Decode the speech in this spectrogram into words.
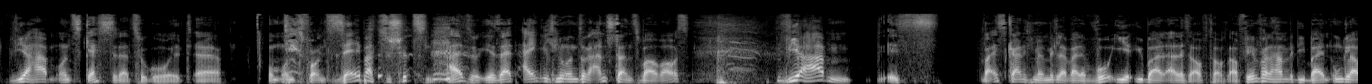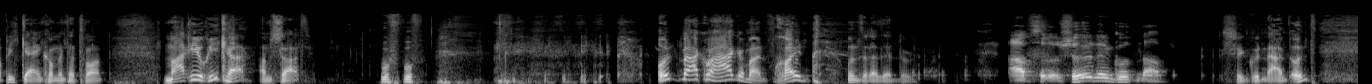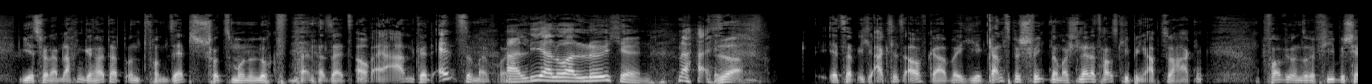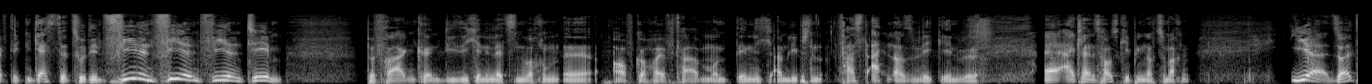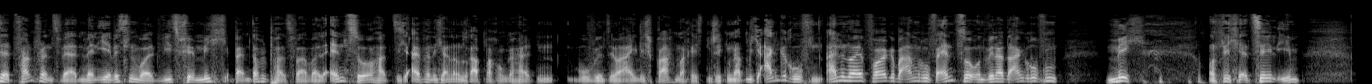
wir haben uns Gäste dazu geholt, äh, um uns vor uns selber zu schützen. Also, ihr seid eigentlich nur unsere Anstandsbaubaus. Wir haben, ich weiß gar nicht mehr mittlerweile, wo ihr überall alles auftaucht. Auf jeden Fall haben wir die beiden unglaublich geilen Kommentatoren. Mario Rika am Start. Wuff, wuff. Und Marco Hagemann, Freund unserer Sendung. Absolut. Schönen guten Abend. Schönen guten Abend. Und wie ihr es schon am Lachen gehört habt und vom Selbstschutzmonolog meinerseits auch erahnen könnt, Enzo, mein Freund. Hallihallo, Hallöchen. Nein. So. Jetzt habe ich Axels Aufgabe, hier ganz beschwingt nochmal schnell das Housekeeping abzuhaken, bevor wir unsere viel beschäftigten Gäste zu den vielen, vielen, vielen Themen befragen können, die sich in den letzten Wochen äh, aufgehäuft haben und denen ich am liebsten fast allen aus dem Weg gehen würde. Äh, ein kleines Housekeeping noch zu machen. Ihr solltet Fun Friends werden, wenn ihr wissen wollt, wie es für mich beim Doppelpass war, weil Enzo hat sich einfach nicht an unsere Abmachung gehalten, wo wir uns immer eigentlich Sprachnachrichten schicken, und hat mich angerufen. Eine neue Folge bei Anruf Enzo und wen hat er angerufen? Mich. Und ich erzähle ihm,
